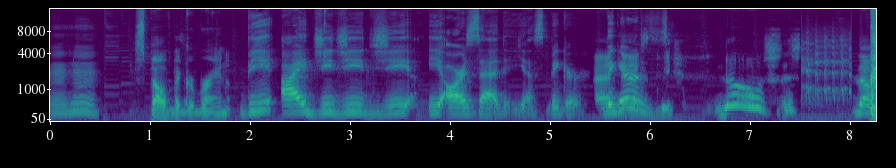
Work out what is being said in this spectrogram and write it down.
Mm-hmm. Spell bigger brain. B I G G G E R Z. Yes, bigger. And bigger. then is- be- No, it's, it's- no. I'm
